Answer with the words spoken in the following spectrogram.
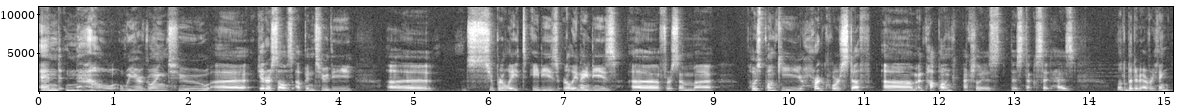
And now we are going to uh, get ourselves up into the uh, super late 80s, early 90s uh, for some uh, post punky hardcore stuff um, and pop punk. Actually, this, this next set has a little bit of everything.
